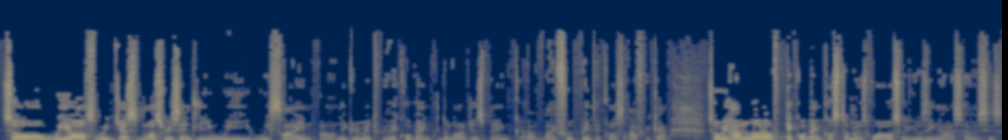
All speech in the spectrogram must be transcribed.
So we also, we just most recently, we, we signed an agreement with EcoBank, the largest bank uh, by footprint across Africa. So we have a lot of EcoBank customers who are also using our services.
